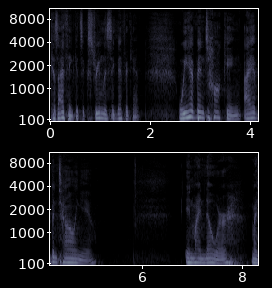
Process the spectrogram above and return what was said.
because I think it's extremely significant. We have been talking, I have been telling you in my knower, my,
